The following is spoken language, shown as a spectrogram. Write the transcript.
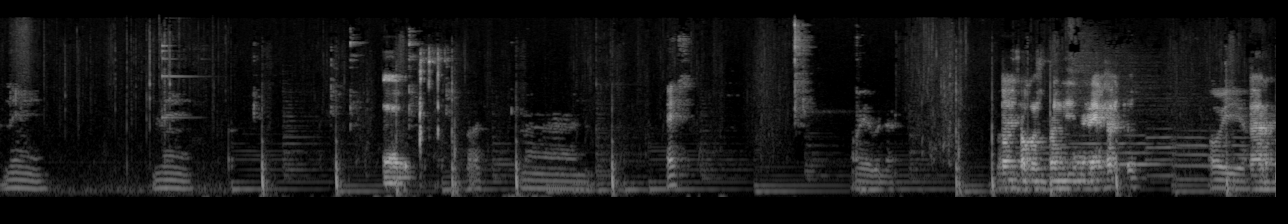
nih, nih. Eh, Batman. Eh. Oh iya benar. Terus cobblestone generator tuh. Oh iya. Dan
